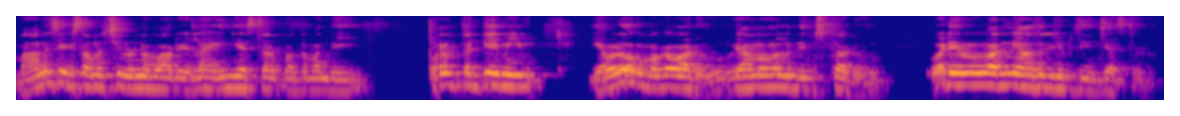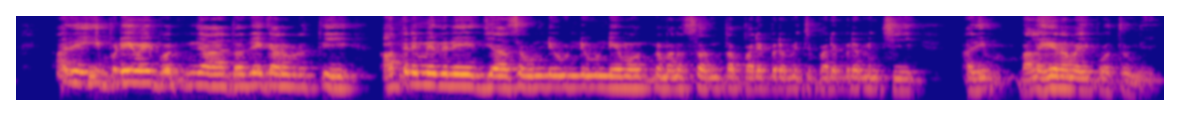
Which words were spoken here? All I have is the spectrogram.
మానసిక సమస్యలు ఉన్నవారు ఎలా ఏం చేస్తారు కొంతమంది? అంటే మీ ఎవరో ఒక మగవాడు వ్యామోహంలో దించుతాడు. వాడు ఏవో అన్ని ఆశలు చెప్పి దించేస్తాడు. అది ఇప్పుడు ఏమైపోతుంది ఆ తదేకాల వృత్తి అతని మీదనే ధ్యాస ఉండి ఉండి ఉండి ఏమవుతుంది? మనస్సు అంతా పరిభ్రమించి పరిభ్రమించి అది బలహీనమైపోతుంది.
